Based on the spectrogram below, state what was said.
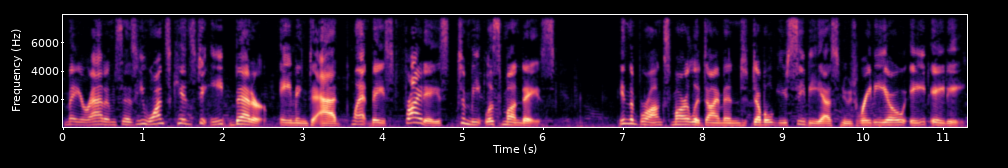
Mayor Adams says he wants kids to eat better, aiming to add plant based Fridays to meatless Mondays. In the Bronx, Marla Diamond, WCBS News Radio 880.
